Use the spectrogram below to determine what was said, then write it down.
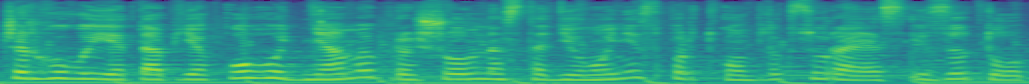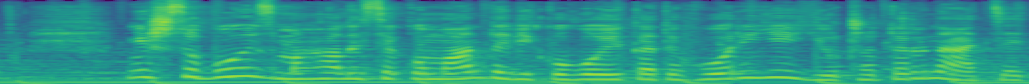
черговий етап якого днями пройшов на стадіоні спорткомплексу РаЕС Ізотоп. Між собою змагалися команди вікової категорії Ю-14.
